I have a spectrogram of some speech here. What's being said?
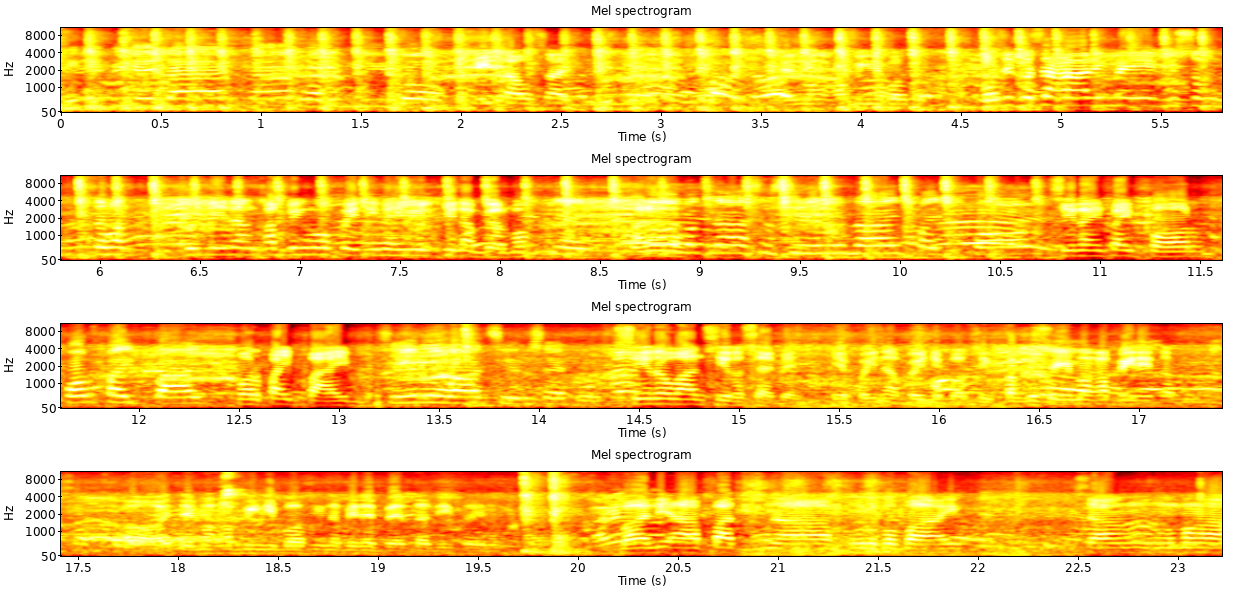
Binibigay lahat ng 8,000 8,000. Ayun mga kambing boss. Boss, kung sakaling may gustong magbili ng kambing mo, pwede na yung number mo. Okay, Ano? ano magla sa 0954 0954 455 455 0107 0107. Yan po yung number ni Bossing. Pag gusto yung mga kambing nito. Oo, ito yung mga kambing ni Bossing na binibenta dito. Yun. Bali, apat na puro babae. Isang mga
